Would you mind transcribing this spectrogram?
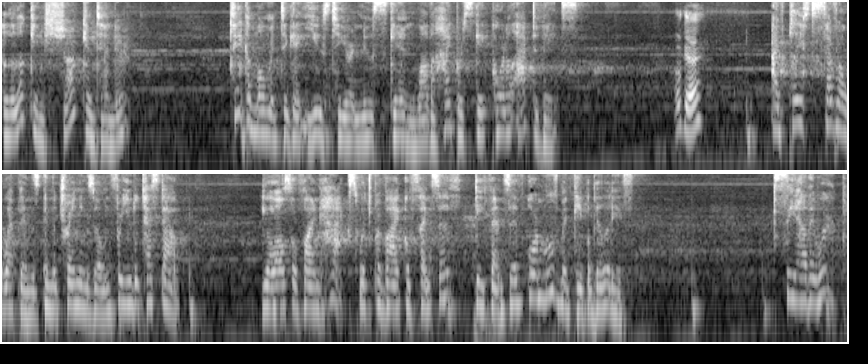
Looking sharp, contender. Take a moment to get used to your new skin while the Hyperscape portal activates. Okay. I've placed several weapons in the training zone for you to test out. You'll also find hacks which provide offensive, defensive, or movement capabilities. See how they work.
